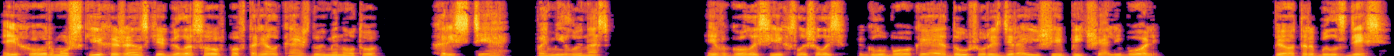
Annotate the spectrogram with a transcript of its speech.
И хор мужских и женских голосов повторял каждую минуту «Христе, помилуй нас!» И в голосе их слышалась глубокая, душу раздирающая печаль и боль. Петр был здесь.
